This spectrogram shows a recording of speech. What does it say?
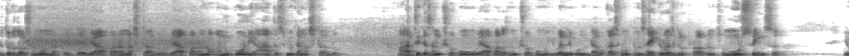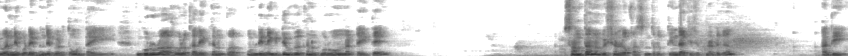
పితృదోషంలో ఉన్నట్టయితే వ్యాపార నష్టాలు వ్యాపారంలో అనుకోని ఆకస్మిక నష్టాలు ఆర్థిక సంక్షోభం వ్యాపార సంక్షోభం ఇవన్నీ కూడా ఉండే అవకాశం ఉంటుంది. సైకలాజికల్ ప్రాబ్లమ్స్ మూడ్ స్వింగ్స్ ఇవన్నీ కూడా ఇబ్బంది పెడుతూ ఉంటాయి. గురు రాహువుల కలయిక కనుక ఉండి నెగిటివ్గా కనుక గురువు ఉన్నట్టయితే సంతానం విషయంలో ఒక అసంతృప్తి. ఇందాక చెప్పినట్టుగా అది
